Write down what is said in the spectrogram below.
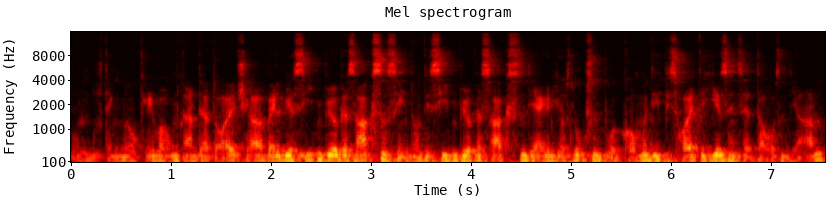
Und ich denke mir, okay, warum kann der Deutsch? Ja, weil wir Siebenbürger Sachsen sind. Und die Siebenbürger Sachsen, die eigentlich aus Luxemburg kommen, die bis heute hier sind seit tausend Jahren,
